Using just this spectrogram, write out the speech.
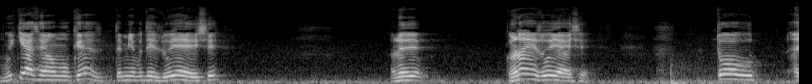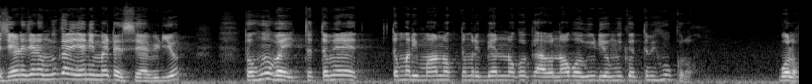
મૂક્યા છે અમુકે તમે બધે જોયા હશે. અને ઘણાએ જોયા છે. તો જેણે જેણે મૂક્યા એની માટે જ છે આ વીડિયો તો હું ભાઈ તમે, તમારી માનો તમારી બેનનો કોઈ આવો નવો વીડિયો મૂક્યો તમે શું કરો? બોલો.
